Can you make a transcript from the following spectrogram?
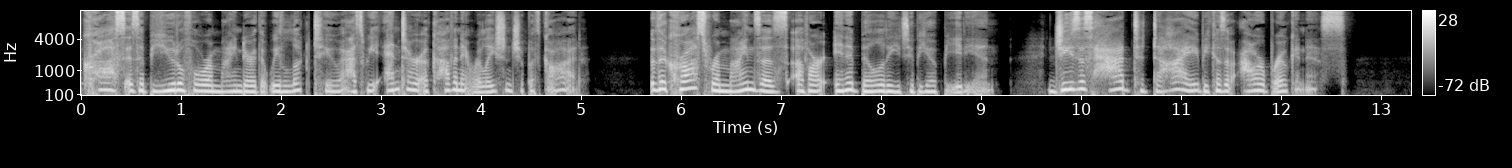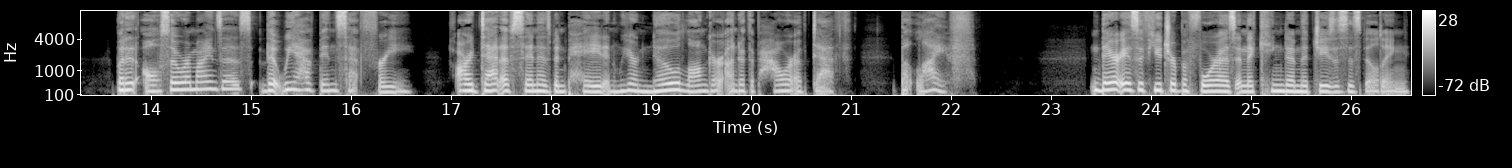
cross is a beautiful reminder that we look to as we enter a covenant relationship with God. The cross reminds us of our inability to be obedient. Jesus had to die because of our brokenness. But it also reminds us that we have been set free. Our debt of sin has been paid, and we are no longer under the power of death, but life. There is a future before us in the kingdom that Jesus is building,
